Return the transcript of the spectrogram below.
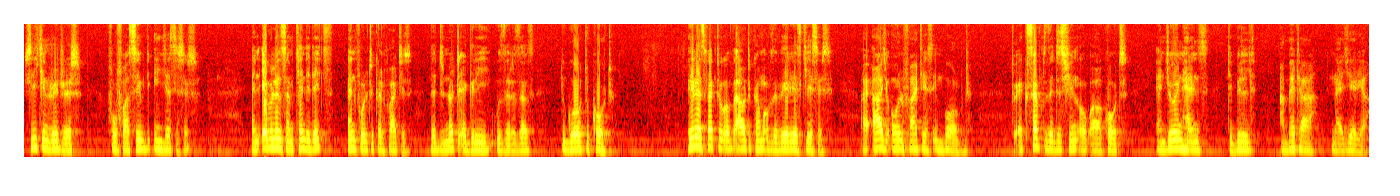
seeking redress for perceived injustices, enabling some candidates and political parties that do not agree with the results to go to court. Irrespective of the outcome of the various cases, I urge all parties involved to accept the decision of our courts and join hands to build a better Nigeria.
